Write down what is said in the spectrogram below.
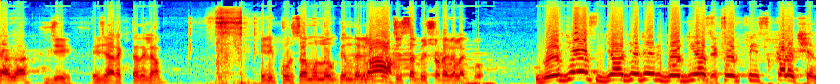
টাকা। জি এই যে আরেকটা দিলাম। এটি খুরসা মূল্য কিনতে গেলে টাকা লাগবে। গর্জিয়াস জর্জেটের গর্জিয়াস। ফোর পিস কালেকশন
